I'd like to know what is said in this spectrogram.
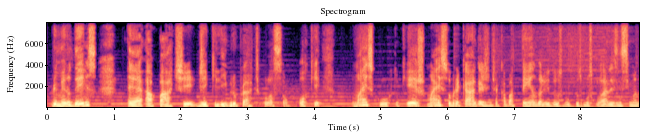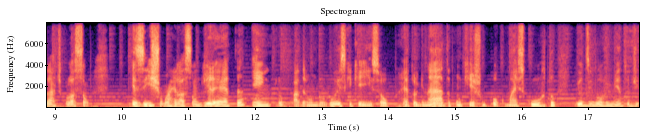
O primeiro deles é a parte de equilíbrio para articulação. Por quê? Quanto mais curto o queixo, mais sobrecarga a gente acaba tendo ali dos grupos musculares em cima da articulação existe uma relação direta entre o padrão 2, que, que é isso? É o retrognata com queixo um pouco mais curto e o desenvolvimento de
